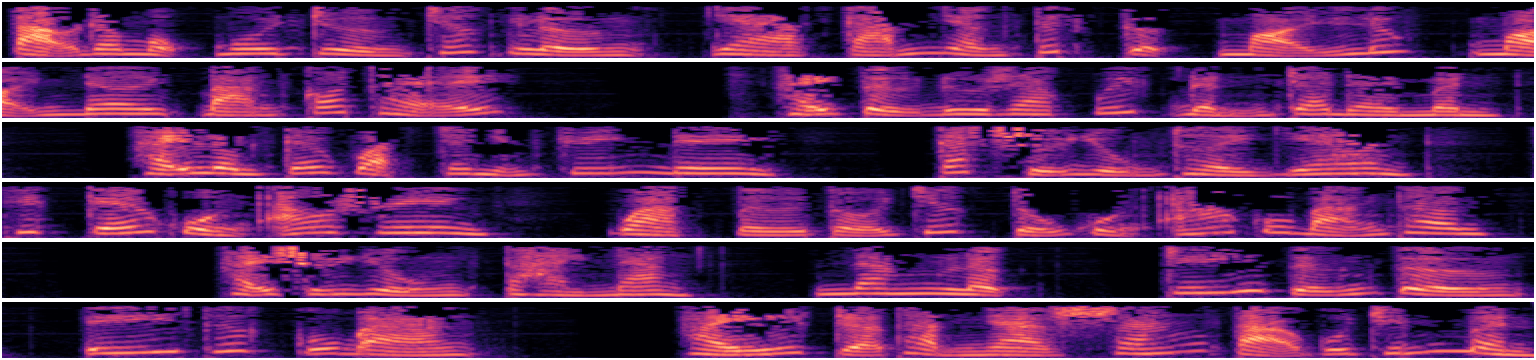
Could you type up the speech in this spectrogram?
tạo ra một môi trường chất lượng và cảm nhận tích cực mọi lúc, mọi nơi bạn có thể. Hãy tự đưa ra quyết định cho đời mình, hãy lên kế hoạch cho những chuyến đi, cách sử dụng thời gian, thiết kế quần áo riêng hoặc tự tổ chức tủ quần áo của bản thân. Hãy sử dụng tài năng, năng lực, trí tưởng tượng, ý thức của bạn. Hãy trở thành nhà sáng tạo của chính mình.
